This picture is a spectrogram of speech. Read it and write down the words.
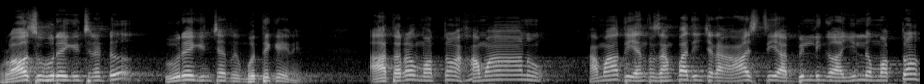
రాజు ఊరేగించినట్టు ఊరేగించారు బొద్దికైని ఆ తర్వాత మొత్తం హమాను హమాతు ఎంత సంపాదించాడు ఆ ఆస్తి ఆ బిల్డింగ్ ఆ ఇల్లు మొత్తం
